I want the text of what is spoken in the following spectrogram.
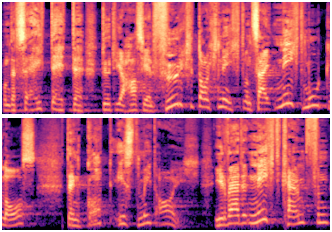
Und er sagt dort durch die Hasiel, fürchtet euch nicht und seid nicht mutlos, denn Gott ist mit euch. Ihr werdet nicht kämpfen,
